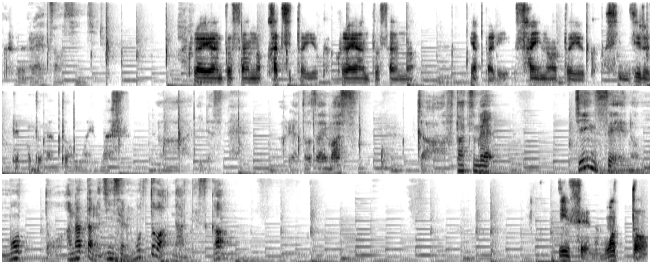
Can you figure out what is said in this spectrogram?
クライアントさんを信じる。クライアントさんの価値というか、クライアントさんのやっぱり才能というか、信じるってことだと思います。ああ、いいですね。ありがとうございます。じゃあ、2つ目。人生のモットーあなたの人生のモットーは何ですか？人生のモット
